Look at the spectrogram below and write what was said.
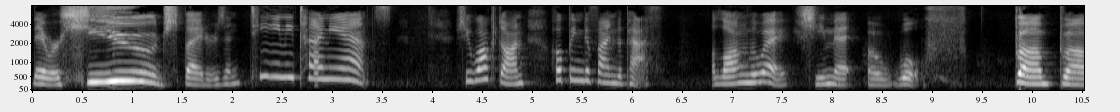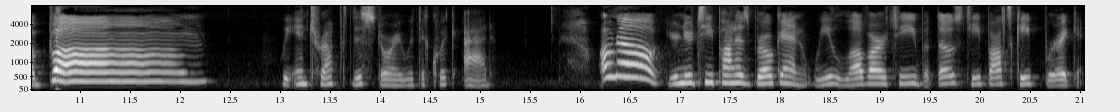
There were huge spiders and teeny tiny ants. She walked on, hoping to find the path. Along the way, she met a wolf. Bum, bum, bum. We interrupt this story with a quick ad. Oh no! Your new teapot has broken. We love our tea, but those teapots keep breaking.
